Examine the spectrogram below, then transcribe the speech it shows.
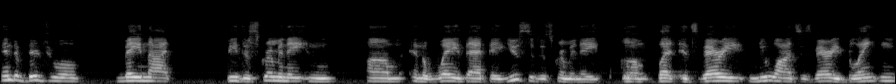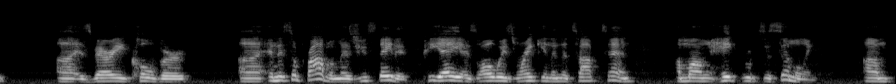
individuals may not be discriminating um, in the way that they used to discriminate, um, but it's very nuanced, it's very blatant, uh, it's very covert, uh, and it's a problem, as you stated. PA is always ranking in the top 10 among hate groups assembling. Um,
